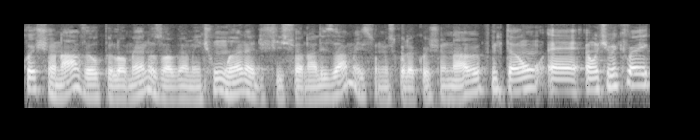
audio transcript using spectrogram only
questionável, pelo menos. Obviamente, um ano é difícil analisar, mas uma escolha questionável. Então, é, é um time que vai,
